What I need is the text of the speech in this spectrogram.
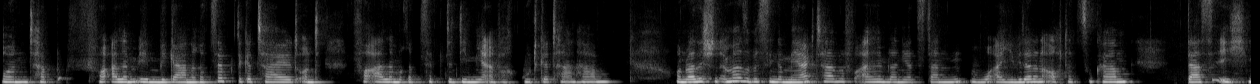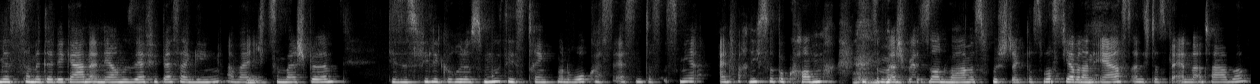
und habe vor allem eben vegane Rezepte geteilt und vor allem Rezepte, die mir einfach gut getan haben. Und was ich schon immer so ein bisschen gemerkt habe, vor allem dann jetzt dann, wo Ayurveda dann auch dazu kam, dass ich mir es zwar mit der veganen Ernährung sehr viel besser ging, aber Mhm. ich zum Beispiel dieses viele grüne Smoothies trinken und Rohkost essen, das ist mir einfach nicht so bekommen, wie zum Beispiel jetzt so ein warmes Frühstück. Das wusste ich aber dann erst, als ich das verändert habe.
